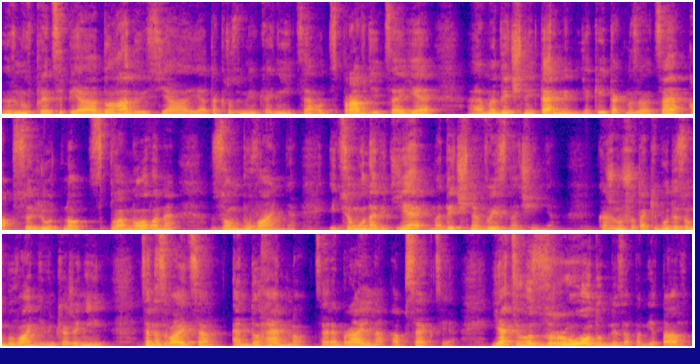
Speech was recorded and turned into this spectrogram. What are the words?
Я говорю, ну, в принципі, я догадуюсь, я, я так розумію. Ні, це от справді це є медичний термін, який так називається. Це абсолютно сплановане зомбування. І цьому навіть є медичне визначення. Кажу, ну що так і буде зомбування? Він каже, ні. Це називається ендогенно-церебральна абсекція. Я цього зроду б не запам'ятав,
